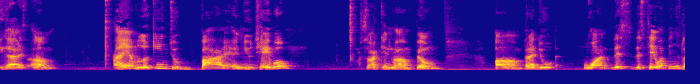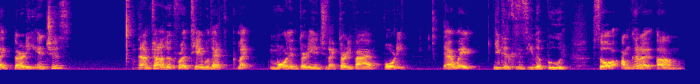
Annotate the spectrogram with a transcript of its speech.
You guys, um, I am looking to buy a new table so I can um, film. Um, but I do want this this table. I think is like 30 inches. But I'm trying to look for a table that's like more than 30 inches, like 35, 40. That way you guys can see the food. So I'm gonna um,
